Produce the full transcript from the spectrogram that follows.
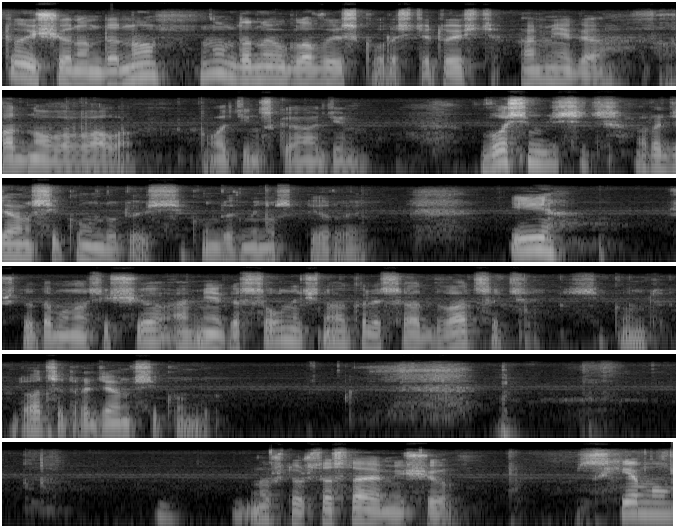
Что еще нам дано? Нам даны угловые скорости, то есть омега входного вала, латинская 1, 80 радиан в секунду, то есть секунда в минус первые. И что там у нас еще? Омега солнечного колеса 20 секунд, 20 радиан в секунду. Ну что ж, составим еще схему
